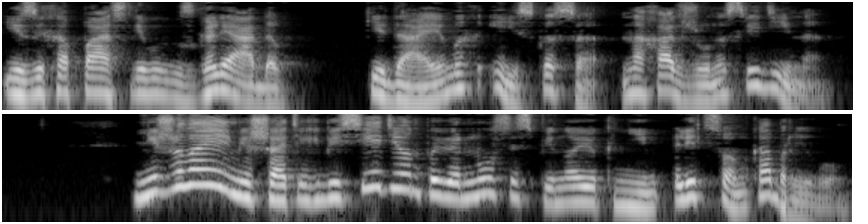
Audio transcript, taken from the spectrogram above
из их опасливых взглядов, кидаемых искоса на Хаджуна Средина. Не желая мешать их беседе, он повернулся спиной к ним, лицом к обрыву.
